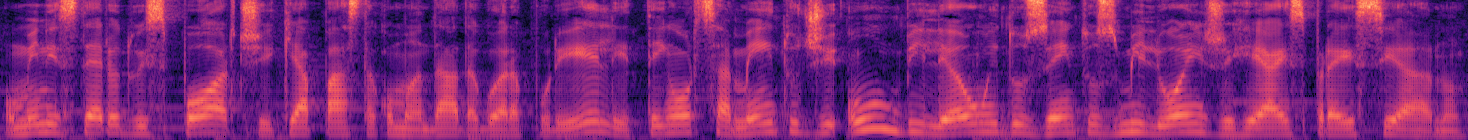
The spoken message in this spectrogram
O Ministério do Esporte, que é a pasta comandada agora por ele, tem orçamento de 1 bilhão e 200 milhões de reais para esse ano.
